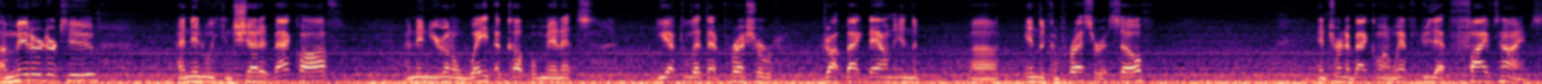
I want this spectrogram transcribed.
a, minute or two and then we can shut it back off and then you're going to wait a couple minutes. You have to let that pressure drop back down in the uh, in the compressor itself and turn it back on. We have to do that five times.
